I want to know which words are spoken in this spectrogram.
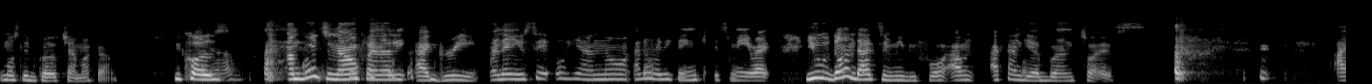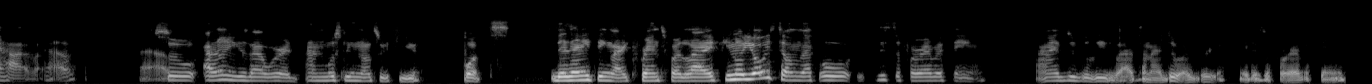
Mostly because of Chiamaka. Because Yeah. I'm going to now finally agree. And then you say, Oh yeah, no, I don't really think it's me, right? You've done that to me before. I I can't get burned twice. I have, I have. I have. So I don't use that word and mostly not with you. But if there's anything like friends for life, you know, you always tell me like, oh, this is a forever thing. And I do believe that and I do agree. It is a forever thing.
